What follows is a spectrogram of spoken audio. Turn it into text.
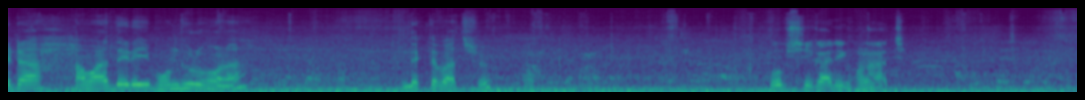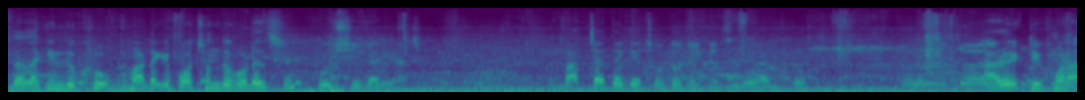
এটা আমাদের এই বন্ধুর ঘোড়া। দেখতে পাচ্ছ? খুব শিকারি ঘোড়া আছে। দাদা কিন্তু খুব ঘোড়াটাকে পছন্দ করেছে। খুব শিকারি আছে। বাচ্চা থেকে ছোট থেকে পুরো একদম। আরও একটি ঘোড়া।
